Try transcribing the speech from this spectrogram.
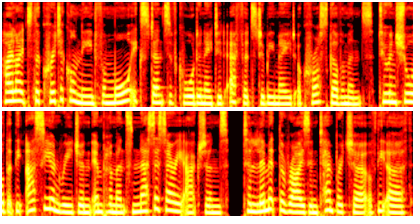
highlights the critical need for more extensive coordinated efforts to be made across governments to ensure that the ASEAN region implements necessary actions to limit the rise in temperature of the Earth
